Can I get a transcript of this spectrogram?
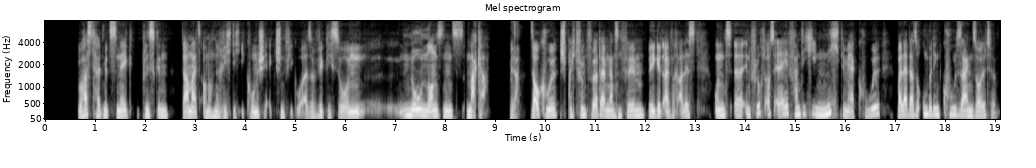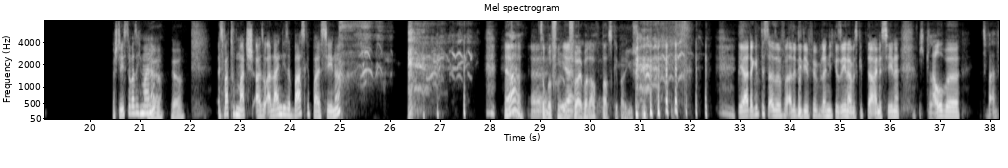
du hast halt mit Snake Plissken damals auch noch eine richtig ikonische Actionfigur, also wirklich so ein äh, No-Nonsense Macker. Ja. Sau cool, spricht fünf Wörter im ganzen Film, regelt einfach alles. Und äh, in Flucht aus LA fand ich ihn nicht mehr cool, weil er da so unbedingt cool sein sollte. Verstehst du, was ich meine? Ja, ja. Es war too much. Also allein diese Basketballszene. ja, äh, jetzt haben wir früher ja. im Freibad auch Basketball gespielt. Ja, da gibt es also für alle, die den Film vielleicht nicht gesehen haben, es gibt da eine Szene, ich glaube, es war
